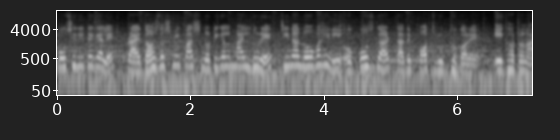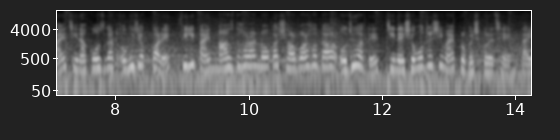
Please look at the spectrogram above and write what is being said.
পৌঁছে দিতে গেলে প্রায় দশ দশমিক পাঁচ নটিক্যাল মাইল দূরে চীনা নৌবাহিনী ও কোস্টগার্ড তাদের পথ রুদ্ধ করে। এই ঘটনায় চীনা কোস্টগার্ড অভিযোগ করে, ফিলিপাইন মাছ ধরার নৌকা সরবরাহ দেওয়ার অজুহাতে চীনের সমুদ্র সীমায় প্রবেশ করেছে। তাই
